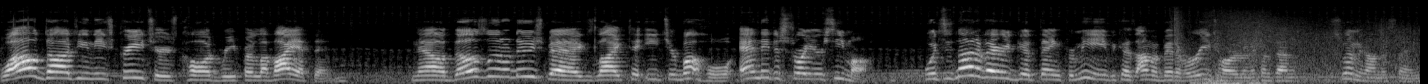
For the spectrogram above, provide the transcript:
While dodging these creatures called Reaper Leviathans. Now, those little douchebags like to eat your butthole, and they destroy your moth. Which is not a very good thing for me, because I'm a bit of a retard when it comes down to swimming on this thing.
